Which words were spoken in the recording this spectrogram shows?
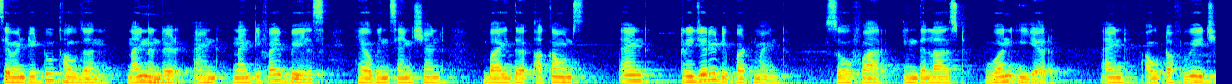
72,995 bills have been sanctioned by the Accounts and Treasury Department so far in the last one year, and out of which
